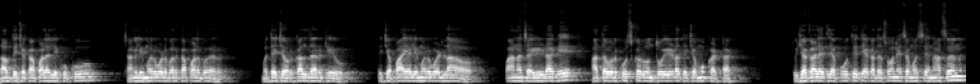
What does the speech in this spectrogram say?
धावतेच्या कपाळाले कुकू. चांगली मरवड भर कपाळ भर. मग त्याच्यावर कलदार ठेव. त्याच्या पायाले मरवड लाव. पानाचा इडा घे. हातावर कुस करून तो इडा त्याच्या मुखात टाक. तुझ्या गळ्यातल्या पोतेत एखादा सोन्याचा मत्स्य नासन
